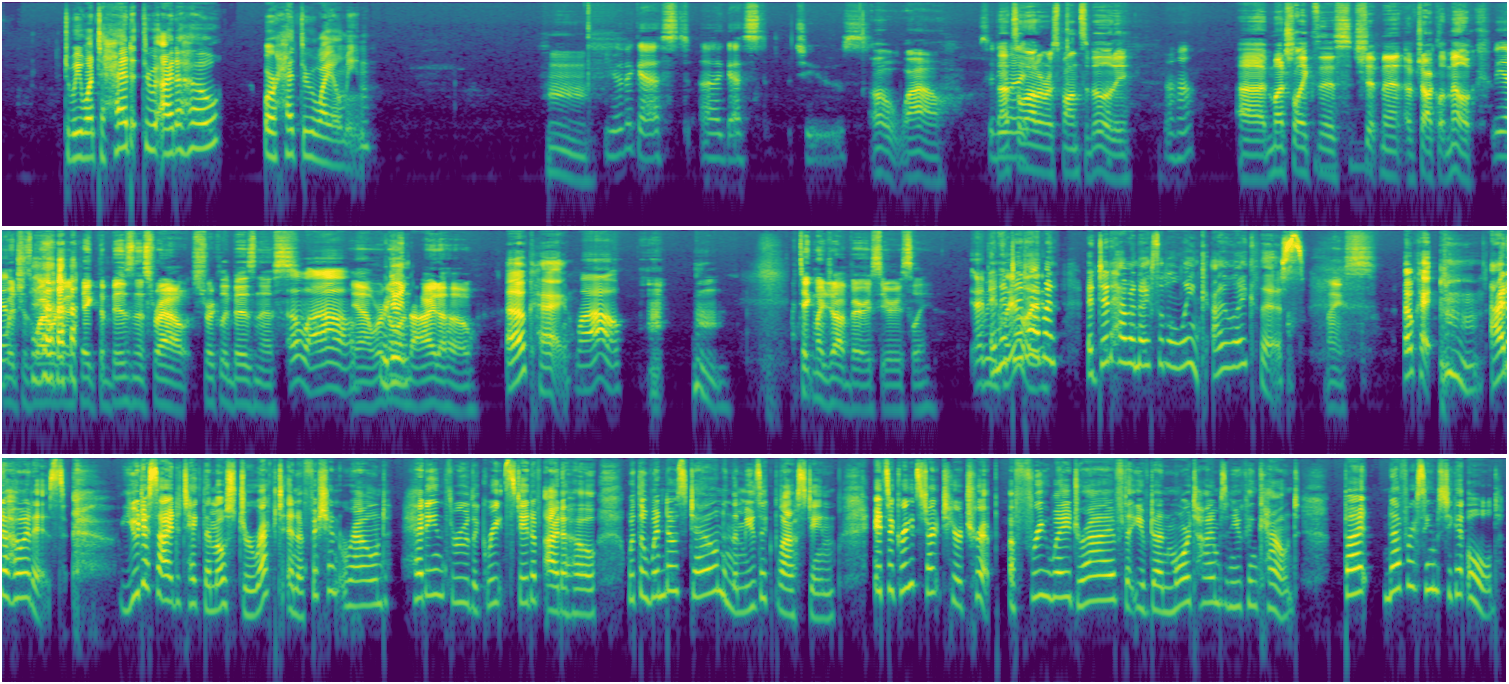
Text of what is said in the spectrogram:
Do we want to head through Idaho or head through Wyoming? Hmm. You're the guest. Uh, guest choose. Oh wow, So that's a wanna... lot of responsibility. Uh huh. Uh, much like this shipment of chocolate milk, Yeah. which is why we're going to take the business route, strictly business. Oh wow. Yeah, we're, We're going doing- to Idaho. Okay. Wow. Hmm. I take my job very seriously. I mean, and it did have a it did have a nice little link. I like this. Nice. Okay, Idaho it is. You decide to take the most direct and efficient round, heading through the great state of Idaho with the windows down and the music blasting. It's a great start to your trip, a freeway drive that you've done more times than you can count, but never seems to get old.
